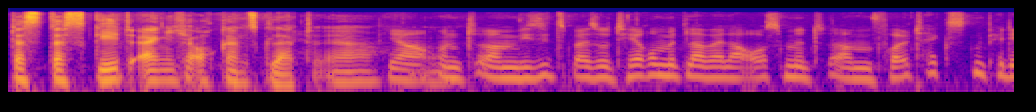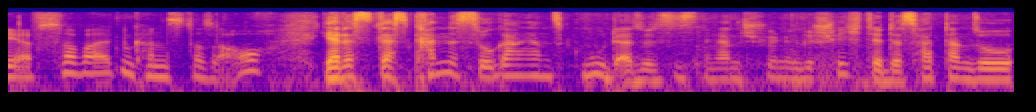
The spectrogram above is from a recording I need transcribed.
das, das geht eigentlich auch ganz glatt. Ja, ja und ähm, wie sieht es bei Sotero mittlerweile aus mit ähm, Volltexten, PDFs verwalten? Kann es das auch? Ja, das, das kann es sogar ganz gut. Also es ist eine ganz schöne Geschichte. Das hat dann so,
